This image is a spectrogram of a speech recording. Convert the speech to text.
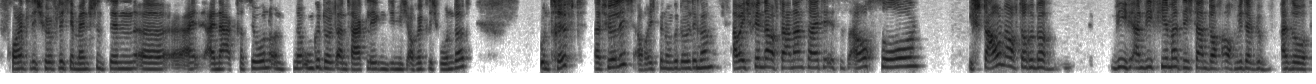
freundlich, höfliche Menschen sind, äh, eine Aggression und eine Ungeduld an den Tag legen, die mich auch wirklich wundert und trifft, natürlich. Auch ich bin ungeduldiger. Mhm. Aber ich finde, auf der anderen Seite ist es auch so, ich staune auch darüber, wie, an wie viel man sich dann doch auch wieder, also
